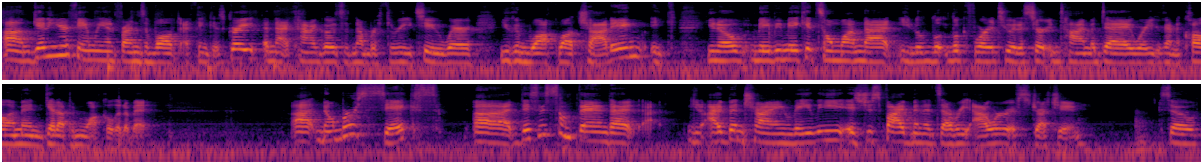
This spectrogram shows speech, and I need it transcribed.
um, getting your family and friends involved, I think, is great. And that kind of goes to number three too, where you can walk while chatting. You know, maybe make it someone that you know look, look forward to at a certain time of day where you're going to call them and get up and walk a little bit. Uh, number six, uh, this is something that you know I've been trying lately. It's just five minutes every hour of stretching. So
